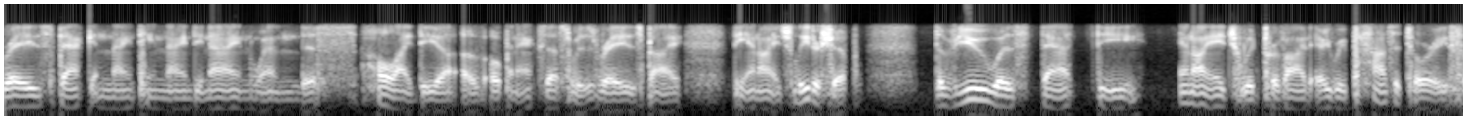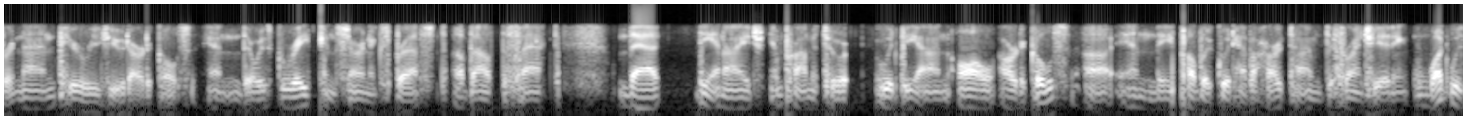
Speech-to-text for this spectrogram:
raised back in 1999 when this whole idea of open access was raised by the NIH leadership, the view was that the NIH would provide a repository for non peer reviewed articles, and there was great concern expressed about the fact that the NIH imprimatur would be on all articles, uh, and the public would have a hard time differentiating what was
